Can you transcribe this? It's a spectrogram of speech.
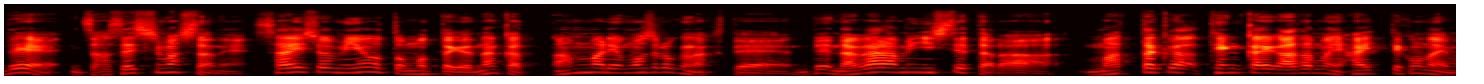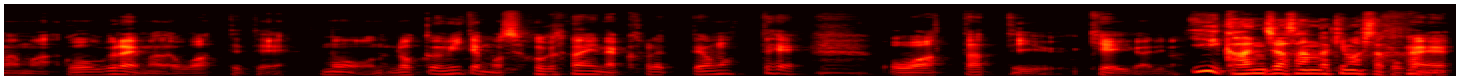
で、挫折しましたね。最初見ようと思ったけど、なんかあんまり面白くなくて、で、ながら見にしてたら、全く展開が頭に入ってこないまま5ぐらいまで終わってて、もう6見てもしょうがないな、これって思って終わったっていう経緯があります。いい患者さんが来ました、ここに。はい、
